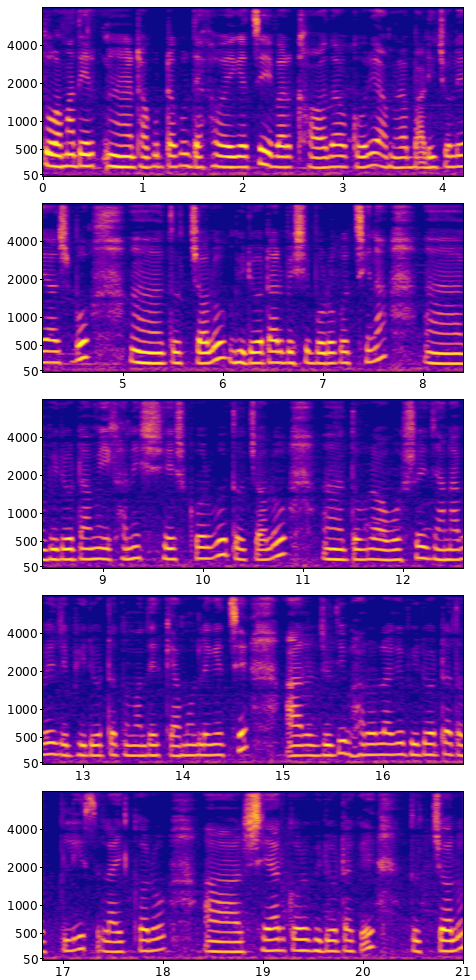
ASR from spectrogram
তো আমাদের ঠাকুর ঠাকুর দেখা হয়ে গেছে। এবার খাওয়া দাওয়া করে আমরা বাড়ি চলে আসব। তো চলো, ভিডিওটা আর বেশি বড় করছি না। ভিডিওটা আমি এখানে শেষ করব। তো চলো তোমরা অবশ্যই জানাবে যে ভিডিওটা তোমাদের কেমন লেগেছে। আর যদি ভালো লাগে ভিডিওটা, তো প্লিজ লাইক করো আর শেয়ার করো ভিডিওটাকে। তো চলো,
